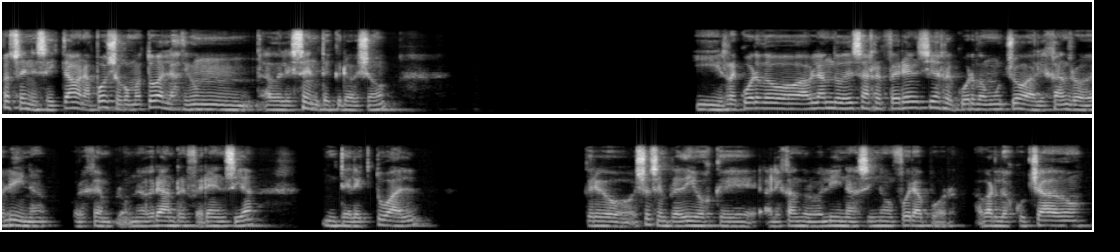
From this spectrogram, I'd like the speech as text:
no sé, necesitaban apoyo, como todas las de un adolescente, creo yo. Y recuerdo, hablando de esas referencias, recuerdo mucho a Alejandro Dolina, por ejemplo, una gran referencia intelectual. Creo, yo siempre digo que Alejandro Dolina, si no fuera por haberlo escuchado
